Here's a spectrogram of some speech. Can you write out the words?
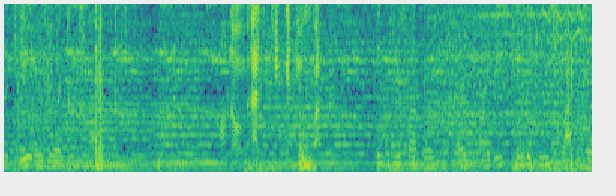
Is it cute or is it like a slapper? I don't know. Ask Kinkajou Slapper. Kinkajou slapper? Are, are these kinkajou slappable?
